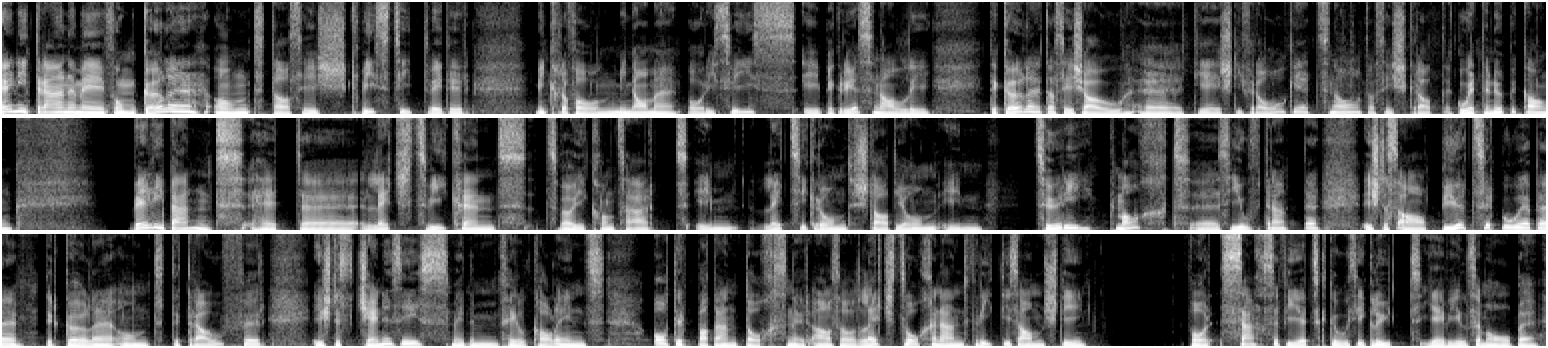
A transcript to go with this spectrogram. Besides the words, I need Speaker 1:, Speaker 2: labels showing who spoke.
Speaker 1: Keine Tränen mehr vom Gölle und das ist Quizzeit wieder. Mikrofon, mein Name ist Boris Weiss. Ich begrüße alle. Der Gölle, das ist auch äh, die erste Frage jetzt noch. Das ist gerade ein guter Übergang. Welche Band hat äh, letztes Weekend zwei Konzerte im Letzigrund-Stadion in Zürich gemacht, äh, sie auftreten, ist das A. Büzerbuben, der Gölle und der Traufer, ist das Genesis mit dem Phil Collins oder Patent Dochsner. Also letztes Wochenende, Freitag, Samstag, vor 46'000 Leuten jeweils am Oben.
